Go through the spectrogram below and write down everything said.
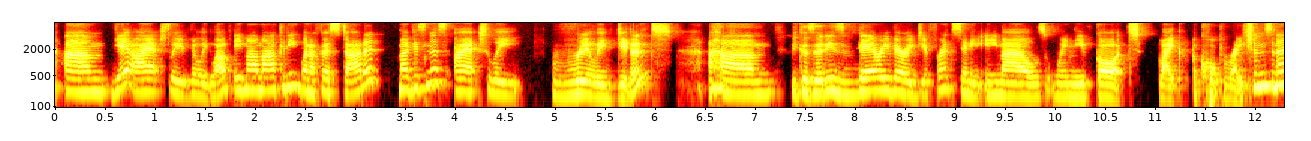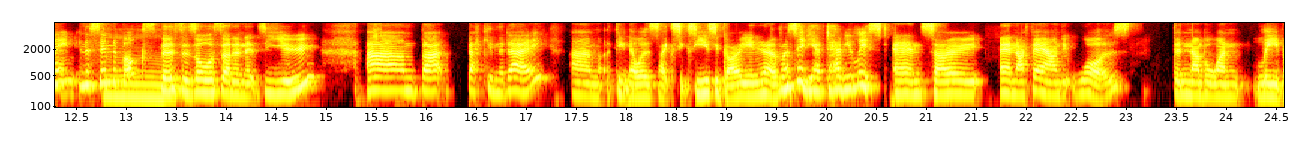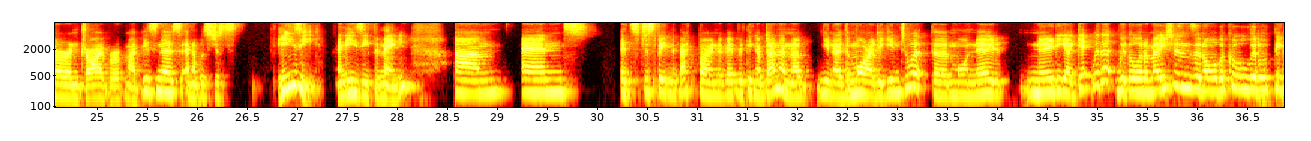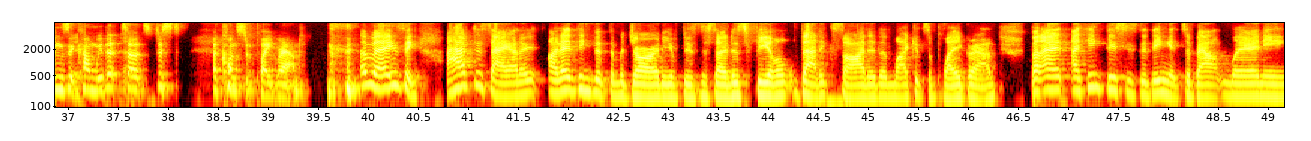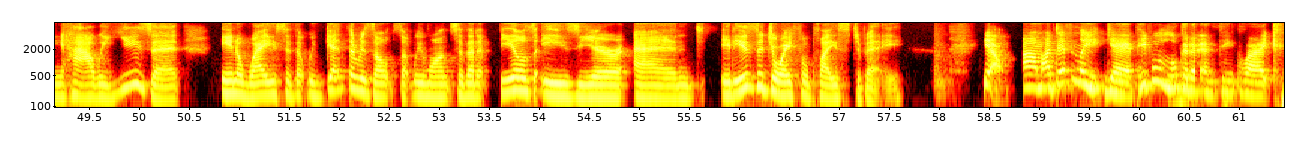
um, yeah, I actually really love email marketing. When I first started my business, I actually really didn't um, because it is very, very different sending emails when you've got like a corporation's name in the sender mm. box versus all of a sudden it's you. Um, but back in the day, um, I think that was like six years ago, you know, everyone said you have to have your list. And so, and I found it was the number one lever and driver of my business. And it was just easy and easy for me. Um, and it's just been the backbone of everything I've done. And I, you know, the more I dig into it, the more nerd, nerdy I get with it, with automations and all the cool little things that come with it. So it's just a constant playground. Amazing. I have to say, I don't I don't think that the majority of business owners feel that excited and like it's a playground. But I, I think this is the thing. It's about learning how we use it in a way so that we get the results that we want, so that it feels easier and it is a joyful place to be. Yeah, um, I definitely, yeah, people look at it and think like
